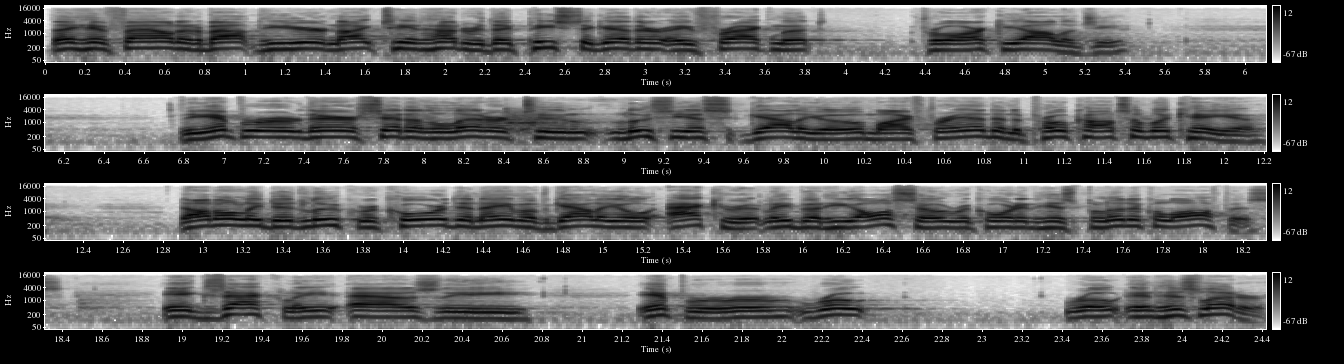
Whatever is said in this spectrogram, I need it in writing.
they have found at about the year 1900, they pieced together a fragment from archaeology. The emperor there said in a letter to Lucius Gallio, my friend and the proconsul of Achaia, not only did Luke record the name of Gallio accurately, but he also recorded his political office exactly as the emperor wrote, wrote in his letter.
